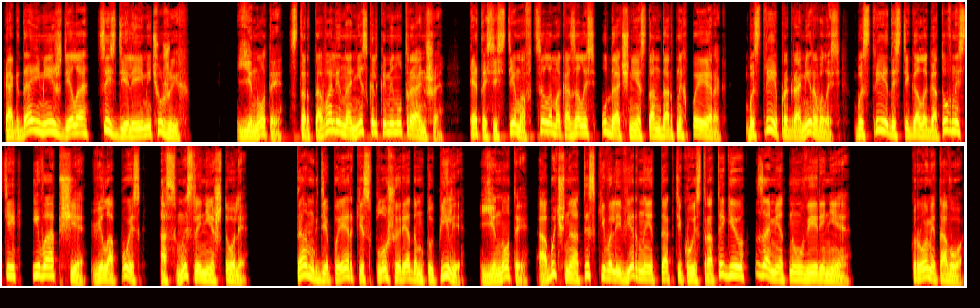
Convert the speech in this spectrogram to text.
когда имеешь дело с изделиями чужих. Еноты стартовали на несколько минут раньше. Эта система в целом оказалась удачнее стандартных ПРок, быстрее программировалась, быстрее достигала готовности и вообще вела поиск осмысленнее, что ли. Там, где ПРки сплошь и рядом тупили, еноты обычно отыскивали верные тактику и стратегию заметно увереннее. Кроме того,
